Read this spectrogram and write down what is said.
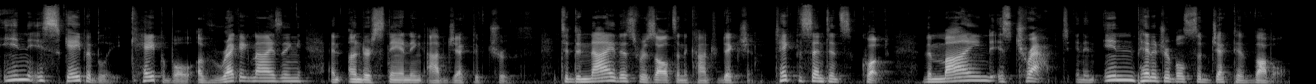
inescapably capable of recognizing and understanding objective truth. To deny this results in a contradiction. Take the sentence, quote, the mind is trapped in an impenetrable subjective bubble.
